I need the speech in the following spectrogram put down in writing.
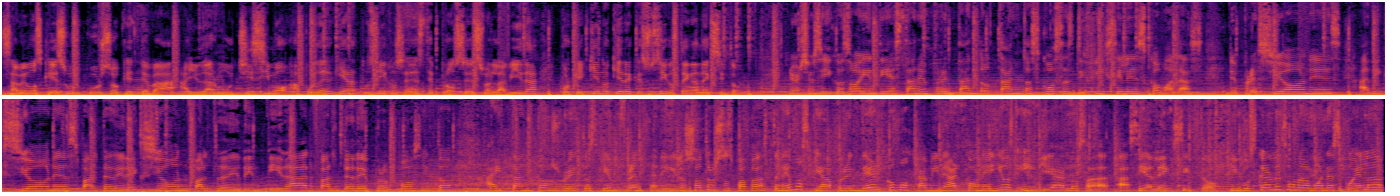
Sabemos que es un curso que te va a ayudar muchísimo a poder guiar a tus hijos en este proceso en la vida, porque ¿quién no quiere que sus hijos tengan éxito? Nuestros hijos hoy en día están enfrentando tantas cosas difíciles como las depresiones, adicciones, falta de dirección, falta de identidad, falta de propósito. Hay tantos retos que enfrentan y nosotros sus papás tenemos que aprender cómo caminar con ellos y guiarlos hacia el éxito. Y buscarles una buena escuela,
